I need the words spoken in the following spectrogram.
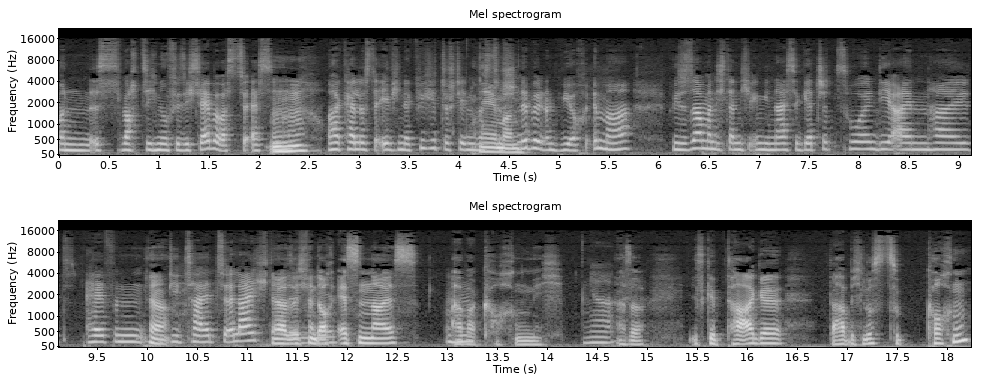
man ist, macht sich nur für sich selber was zu essen Mhm. und hat keine Lust, da ewig in der Küche zu stehen und was Nee, zu Mann. schnibbeln und wie auch immer. Wieso soll man sich dann nicht irgendwie nice Gadgets holen, die einen halt helfen, Ja. die Zeit zu erleichtern? Ja, also ich finde auch? Essen nice, Mhm. aber Kochen nicht. Ja. Also es gibt Tage, da habe ich Lust zu kochen.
